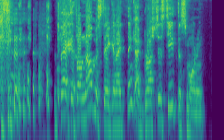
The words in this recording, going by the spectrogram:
that. In fact, if I'm not mistaken, I think I brushed his teeth this morning.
